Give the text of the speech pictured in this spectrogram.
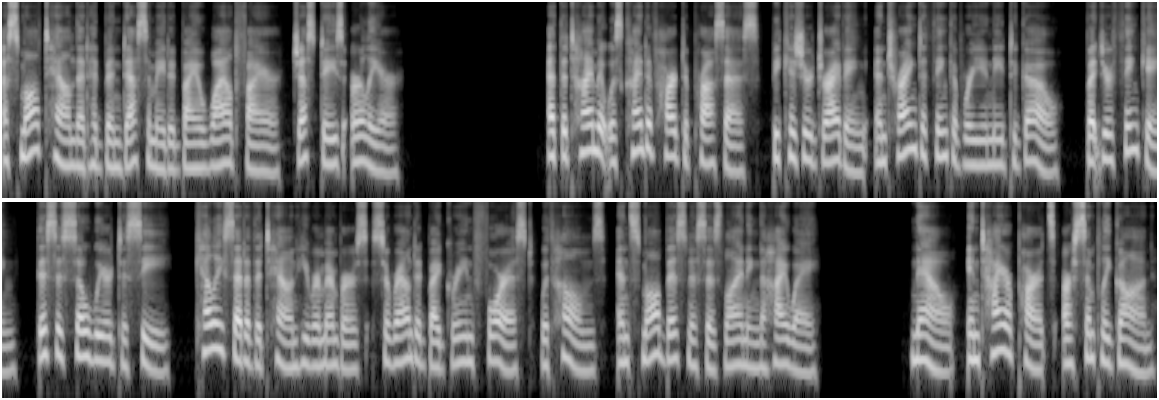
a small town that had been decimated by a wildfire just days earlier. At the time, it was kind of hard to process because you're driving and trying to think of where you need to go, but you're thinking, this is so weird to see, Kelly said of the town he remembers surrounded by green forest with homes and small businesses lining the highway. Now, entire parts are simply gone,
